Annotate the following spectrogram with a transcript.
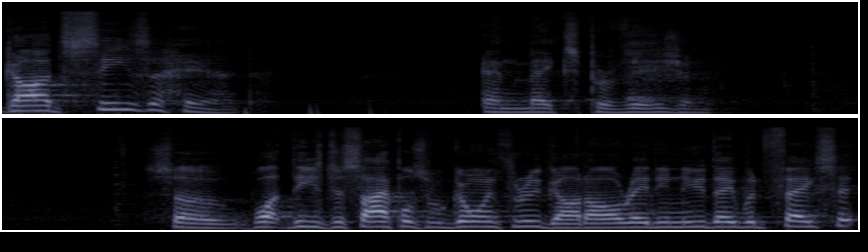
God sees ahead and makes provision. So, what these disciples were going through, God already knew they would face it.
